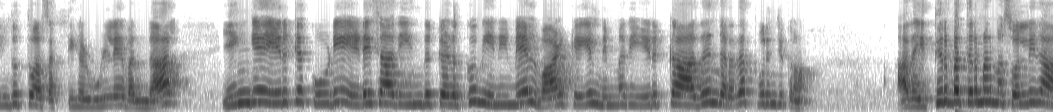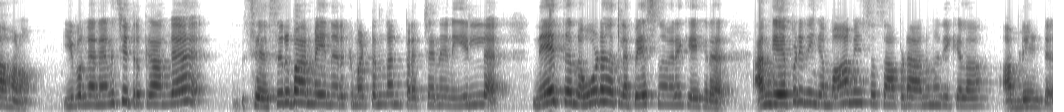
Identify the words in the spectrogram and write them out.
இந்துத்துவ சக்திகள் உள்ளே வந்தால் இங்கே இருக்கக்கூடிய இடைசாதி இந்துக்களுக்கும் இனிமேல் வாழ்க்கையில் நிம்மதி இருக்காதுங்கிறத புரிஞ்சுக்கணும். அதை திரும்ப திரும்ப நம்ம சொல்லி தான் ஆகணும். இவங்க நினச்சிட்டு இருக்காங்க சிறுபான்மையினருக்கு மட்டும்தான் பிரச்சனைன்னு இல்லை. நேற்று அந்த ஊடகத்தில் பேசினவரே கேட்குறாரு அங்கே எப்படி நீங்கள் மாமிசம் சாப்பிட அனுமதிக்கலாம்? அப்படின்ட்டு.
